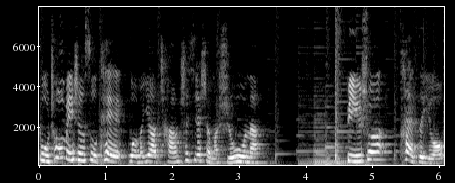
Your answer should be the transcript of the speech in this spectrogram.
补充维生素 K，我们要常吃些什么食物呢？比如说菜籽油，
